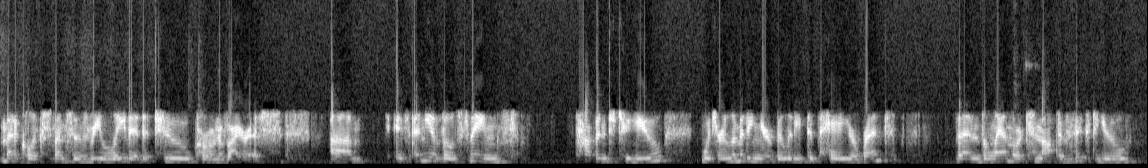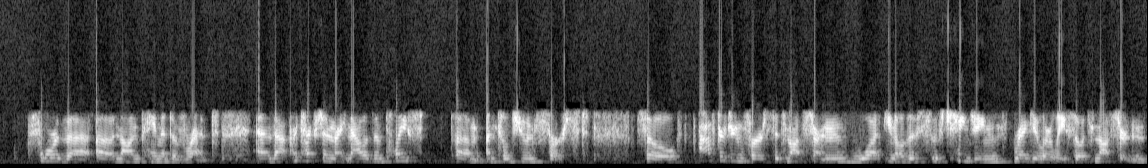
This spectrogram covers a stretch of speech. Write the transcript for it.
medical expenses related to coronavirus. Um, if any of those things happened to you, which are limiting your ability to pay your rent, then the landlord cannot evict you for the uh, non payment of rent. And that protection right now is in place um, until June 1st. So after June 1st, it's not certain what, you know, this is changing regularly. So it's not certain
